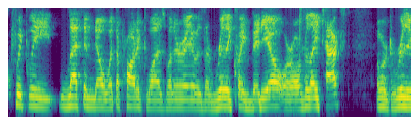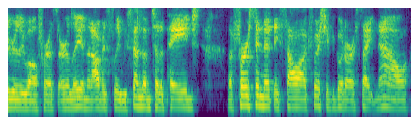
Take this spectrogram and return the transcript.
quickly let them know what the product was, whether it was a really quick video or overlay text, it worked really, really well for us early. And then obviously we send them to the page. The first thing that they saw, especially if you go to our site now,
